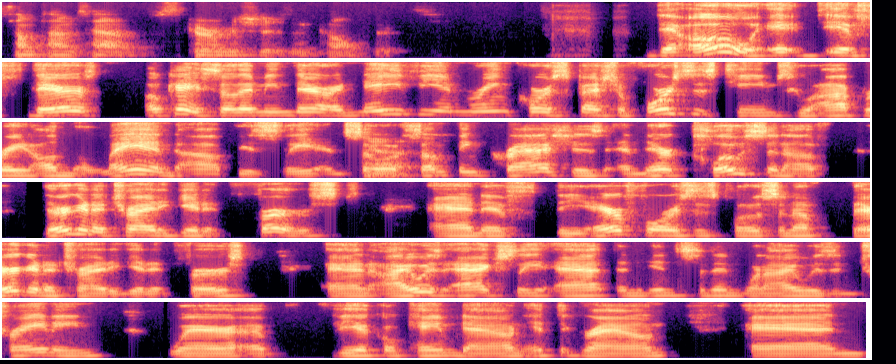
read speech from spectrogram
sometimes have skirmishes and conflicts. There, oh, if, if there's okay, so I mean there are Navy and Marine Corps Special Forces teams who operate on the land, obviously, and so Yeah. if something crashes and they're close enough, they're going to try to get it first. And if the Air Force is close enough, they're going to try to get it first. And I was actually at an incident when I was in training where a vehicle came down, hit the ground, and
